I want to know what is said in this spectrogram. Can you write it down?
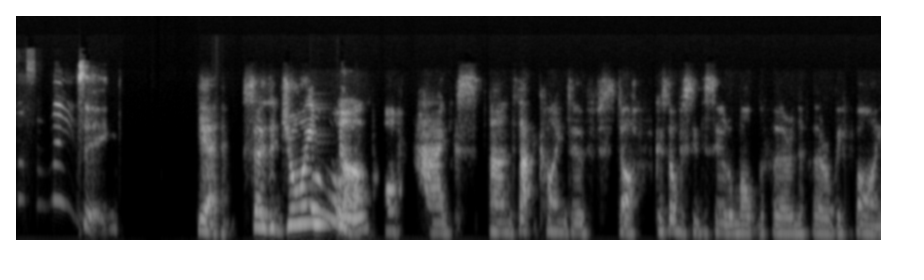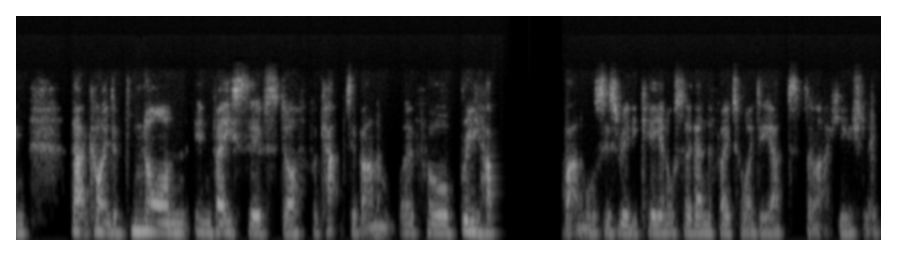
that's Amazing. Yeah. So the Oh. up of tags and that kind of stuff, because obviously the seal will molt the fur and the fur will be fine. That kind of non-invasive stuff for captive animal uh, for rehab animals is really key, and also then the photo ID adds to that hugely.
